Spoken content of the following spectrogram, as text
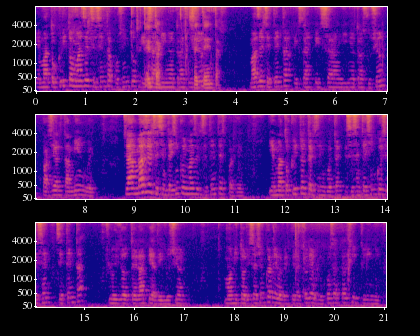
Hematocrito más del 60%, exsanguíneo transfusión. 70 más del 70 transfusión parcial también, güey. O sea, más del 65 y más del 70 es parcial. Y hematocrito entre el 50, 65 y 70, fluidoterapia, dilución, monitorización cardiorrespiratoria, glucosa, calcio y clínica.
